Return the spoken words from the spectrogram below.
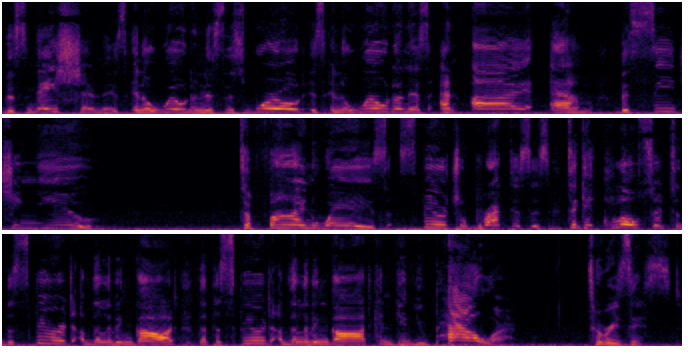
This nation is in a wilderness. This world is in a wilderness. And I am beseeching you to find ways, spiritual practices, to get closer to the Spirit of the living God, that the Spirit of the living God can give you power to resist.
